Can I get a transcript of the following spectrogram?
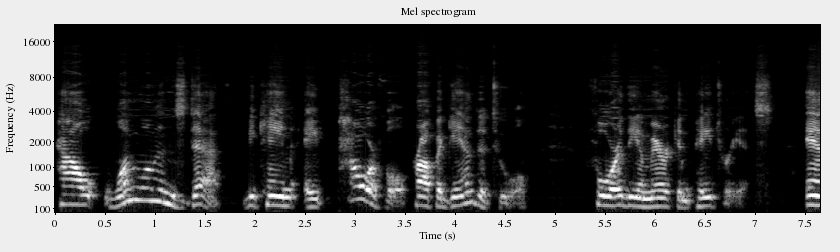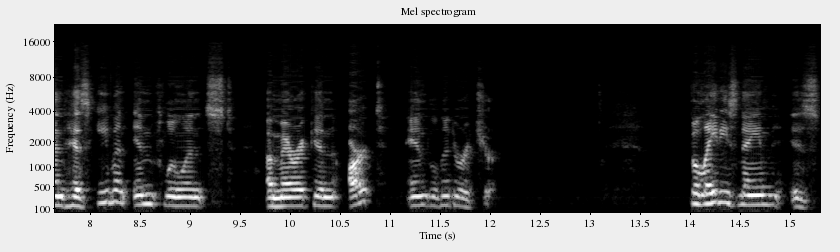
how one woman's death became a powerful propaganda tool for the American patriots and has even influenced American art and literature. The lady's name is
